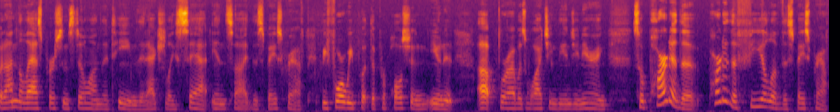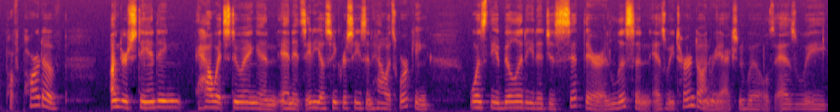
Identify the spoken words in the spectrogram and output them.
but I'm the last person still on the team that actually sat inside the spacecraft before we put the propulsion unit up where I was watching the engineering. So part of the part of the feel of the spacecraft, part of understanding how it's doing and, and its idiosyncrasies and how it's working was the ability to just sit there and listen as we turned on reaction wheels, as we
